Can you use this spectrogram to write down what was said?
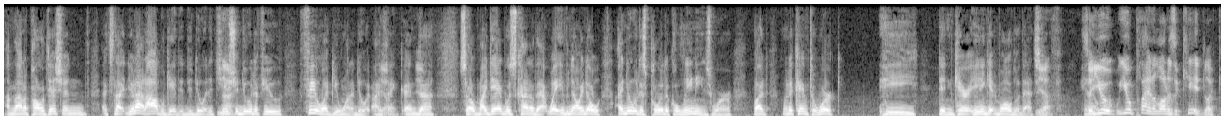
I'm not a politician. It's not you're not obligated to do it. It's, No. You should do it if you feel like you want to do it." I Yeah. think, and Yeah. uh, so my dad was kind of that way. Even though I know I knew what his political leanings were, but when it came to work, he didn't care. He didn't get involved with that Yeah. stuff. So know? you you were playing a lot as a kid, like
